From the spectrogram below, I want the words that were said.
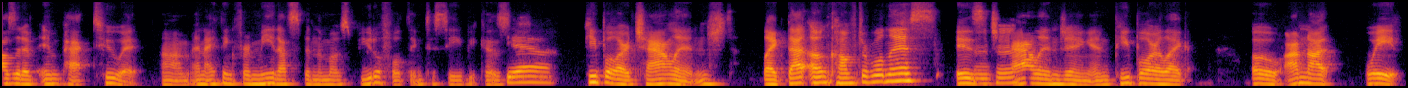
positive impact to it? Um, and I think for me, that's been the most beautiful thing to see because yeah people are challenged. Like that uncomfortableness is Mhm. challenging, and people are like, oh, I'm not. Wait,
